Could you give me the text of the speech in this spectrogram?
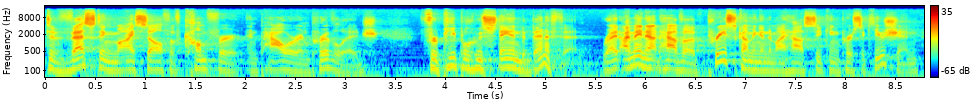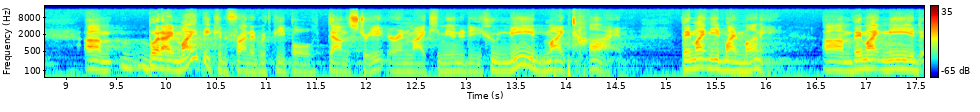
divesting myself of comfort and power and privilege for people who stand to benefit, right? I may not have a priest coming into my house seeking persecution, um, but I might be confronted with people down the street or in my community who need my time. They might need my money. Um, they might need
